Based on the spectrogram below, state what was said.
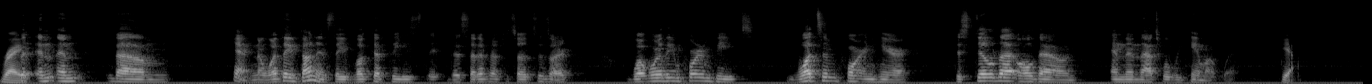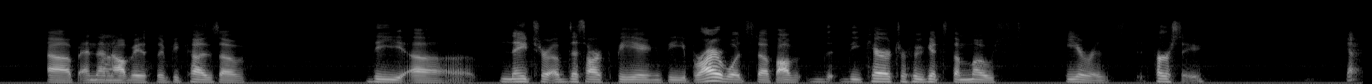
Right. But, and and um, yeah, no. What they've done is they've looked at these the set of episodes as arc. What were the important beats? What's important here? Distill that all down, and then that's what we came up with. Yeah. Uh, and then Um, obviously because of the uh, nature of this arc being the Briarwood stuff, the, the character who gets the most here is, is Percy. Yep.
